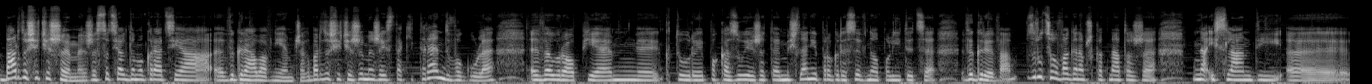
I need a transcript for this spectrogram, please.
bardzo się cieszymy, że socjaldemokracja e, wygrała w Niemczech. Bardzo się cieszymy, że jest taki trend w ogóle e, w Europie, mm, który pokazuje, że te myślenie progresywne o polityce wygrywa. Zwrócę uwagę na przykład na to, że na Islandii e,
